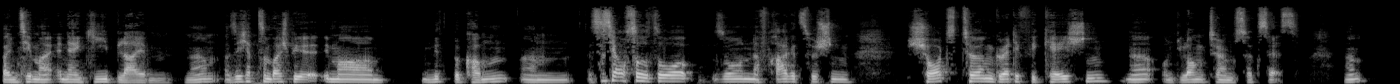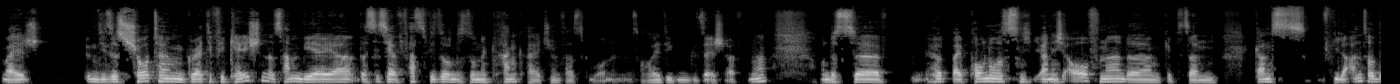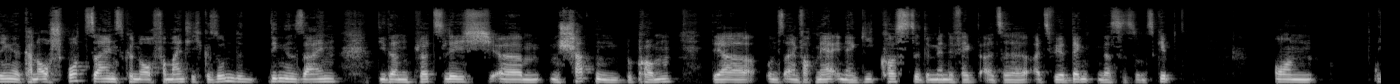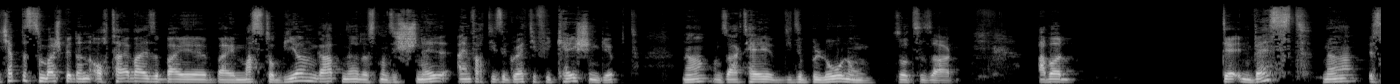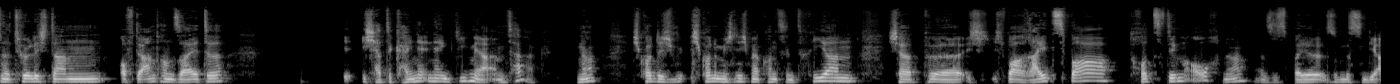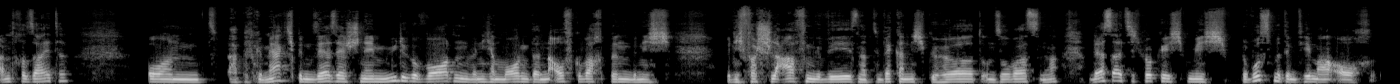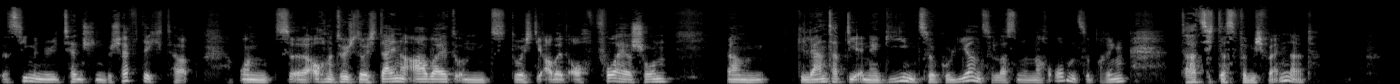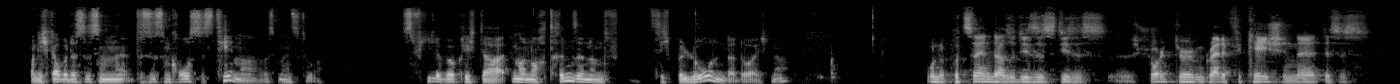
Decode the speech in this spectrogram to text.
beim Thema Energie bleiben. Ne? Also ich habe zum Beispiel immer mitbekommen, ähm, es ist ja auch so, so, so eine Frage zwischen Short-Term Gratification ne, und Long-Term Success. Ne? Weil und dieses Short-Term Gratification, das haben wir ja, das ist ja fast wie so, so eine Krankheit schon fast geworden in unserer heutigen Gesellschaft. Ne? Und das äh, hört bei Pornos nicht, ja nicht auf. Ne? Da gibt's dann ganz viele andere Dinge. Kann auch Sport sein, es können auch vermeintlich gesunde Dinge sein, die dann plötzlich ähm, einen Schatten bekommen, der uns einfach mehr Energie kostet im Endeffekt, als, äh, als wir denken, dass es uns gibt. Und ich habe das zum Beispiel dann auch teilweise bei, bei Masturbieren gehabt, ne, dass man sich schnell einfach diese Gratification gibt ne, und sagt, hey, diese Belohnung sozusagen. Aber der Invest ne, ist natürlich dann auf der anderen Seite, ich hatte keine Energie mehr am Tag. Ne? Ich konnte ich, ich konnte mich nicht mehr konzentrieren. Ich habe äh, ich, ich war reizbar trotzdem auch. Ne? Also es ist bei so ein bisschen die andere Seite und habe gemerkt, ich bin sehr sehr schnell müde geworden. Wenn ich am Morgen dann aufgewacht bin, bin ich bin ich verschlafen gewesen, habe den Wecker nicht gehört und sowas. Ne? Und erst als ich wirklich mich bewusst mit dem Thema auch Semen Retention beschäftigt habe und äh, auch natürlich durch deine Arbeit und durch die Arbeit auch vorher schon ähm, gelernt habe, die Energien zirkulieren zu lassen und nach oben zu bringen, da hat sich das für mich verändert. Und ich glaube, das ist ein, das ist ein großes Thema. Was meinst du? Dass viele wirklich da immer noch drin sind und sich belohnen dadurch, ne? 100 Prozent. Also dieses, dieses äh, Short-Term Gratification, ne, das ist,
